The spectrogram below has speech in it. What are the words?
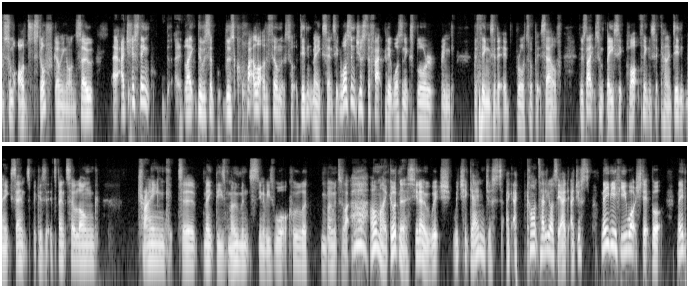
some odd stuff going on. So I just think uh, like there was a there's quite a lot of the film that sort of didn't make sense. It wasn't just the fact that it wasn't exploring the things that it had brought up itself. There's like some basic plot things that kind of didn't make sense because it spent so long trying to make these moments, you know, these water cooler moments of like, oh my goodness, you know, which which again just I, I can't tell you, Ozzy. I, I just maybe if you watched it, but maybe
